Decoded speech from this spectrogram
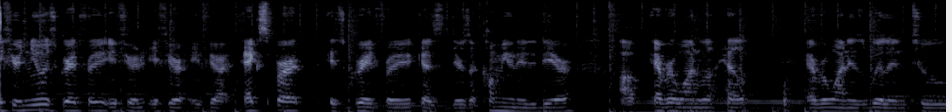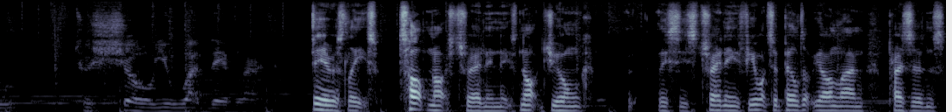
If you're new it's great for you if you're if you're if you're expert it's great for you because there's a community there of everyone will help everyone is willing to to show you what they've learned. Seriously it's top-notch training. It's not junk. This is training. If you want to build up your online presence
